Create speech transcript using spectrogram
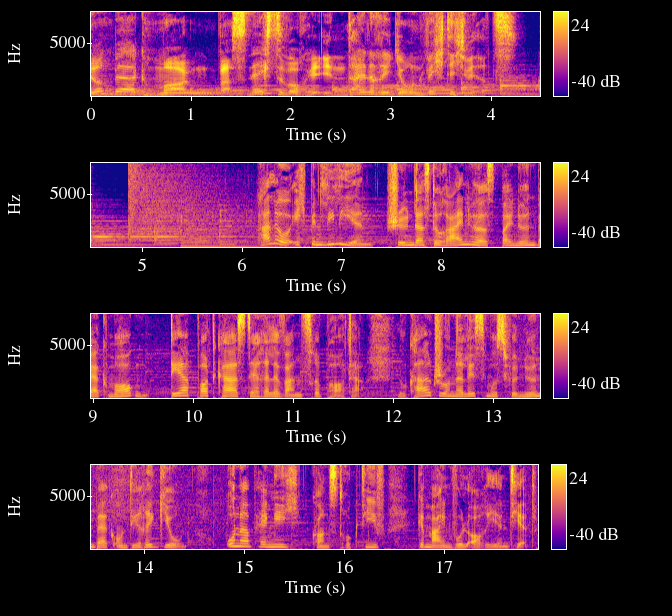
Nürnberg morgen, was nächste Woche in deiner Region wichtig wird. Hallo, ich bin Lilian. Schön, dass du reinhörst bei Nürnberg morgen, der Podcast der Relevanzreporter. Lokaljournalismus für Nürnberg und die Region. Unabhängig, konstruktiv, gemeinwohlorientiert.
